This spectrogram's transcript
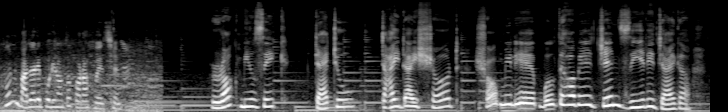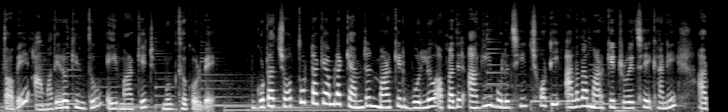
এখন বাজারে পরিণত করা হয়েছে। Rock music tattoo tie dye shirt সব মিলিয়ে বলতে হবে জেন জিয়েরই জায়গা। তবে আমাদেরও কিন্তু এই মার্কেট মুগ্ধ করবে। গোটা চত্বরটাকে আমরা ক্যামডন মার্কেট বললেও আপনাদের আগেই বলেছি, ছটি আলাদা মার্কেট রয়েছে এখানে আর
